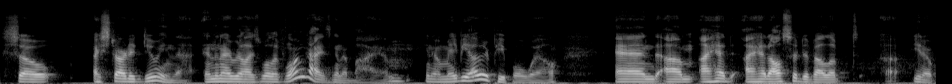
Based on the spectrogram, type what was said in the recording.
So I started doing that, and then I realized, well, if one guy's going to buy them, you know, maybe other people will. And um, I had I had also developed, uh, you know,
